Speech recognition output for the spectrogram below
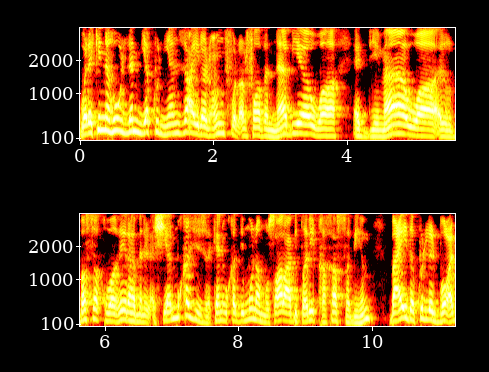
ولكنه لم يكن ينزع إلى العنف والألفاظ النابية والدماء والبصق وغيرها من الأشياء المقززة، كانوا يقدمون المصارعه بطريقة خاصة بهم بعيدة كل البعد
